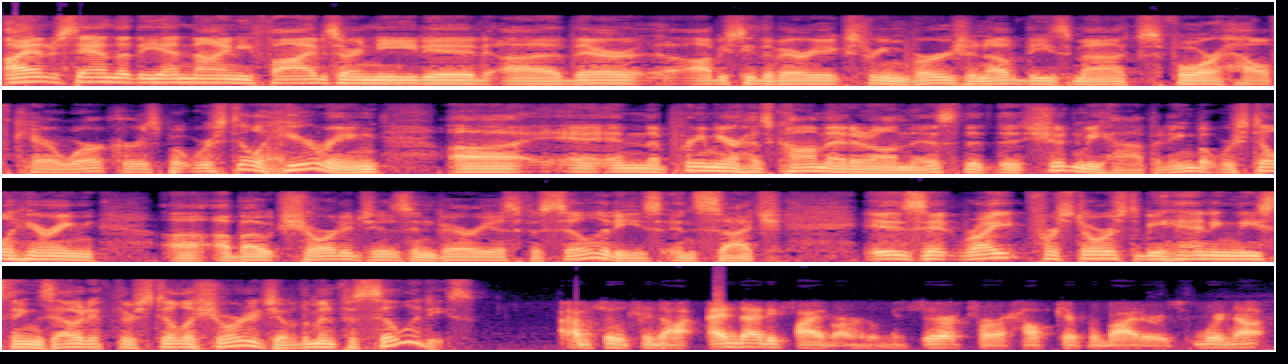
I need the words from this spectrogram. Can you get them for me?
I understand that the N95s are needed. Uh, they're obviously the very extreme version of these masks for healthcare workers, but we're still hearing, uh, and the premier has commented on this, that this shouldn't be happening, but we're still hearing uh, about shortages in various facilities and such. Is it right for stores to be handing these things out if there's still a shortage of them in facilities? Absolutely not. N95 are reserved for healthcare providers. We're not.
